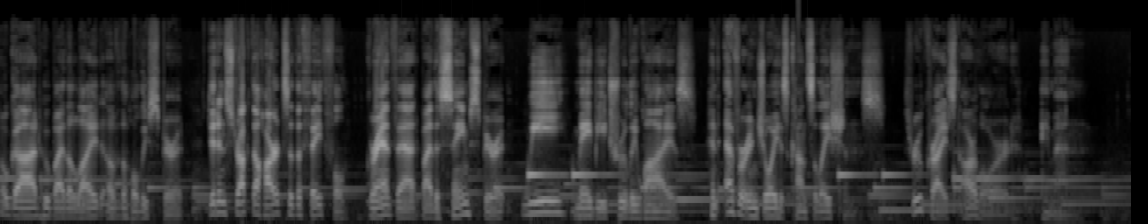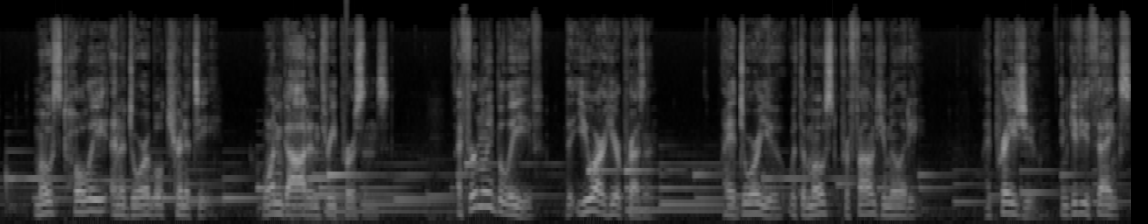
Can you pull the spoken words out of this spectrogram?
O God, who by the light of the Holy Spirit did instruct the hearts of the faithful, grant that by the same Spirit we may be truly wise and ever enjoy his consolations. Through Christ our Lord. Amen. Most holy and adorable Trinity, one God in three persons, I firmly believe that you are here present. I adore you with the most profound humility. I praise you and give you thanks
